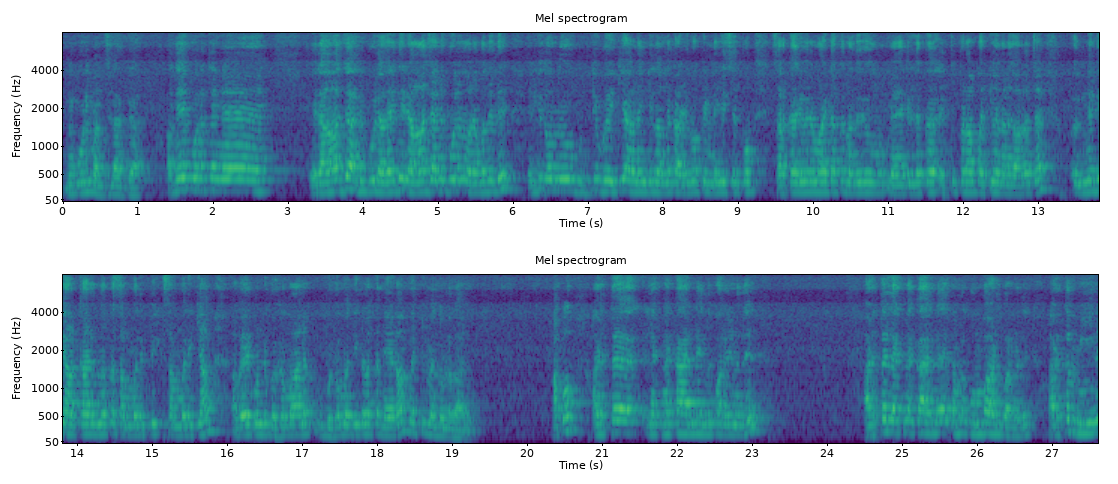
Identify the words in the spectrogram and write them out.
എന്നും കൂടി മനസ്സിലാക്കുക. അതേപോലെ തന്നെ രാജ അനുകൂലം അതായത് രാജ അനുകൂലം എന്ന് പറയുമ്പോൾ ഇത് എനിക്ക് തോന്നുന്നു ബുദ്ധി ഉപയോഗിക്കുകയാണെങ്കിൽ നല്ല കഴിവൊക്കെ ഉണ്ടെങ്കിൽ ചിലപ്പം സർക്കാർപരമായിട്ടൊക്കെ നല്ലൊരു മേഖലയിലൊക്കെ എത്തിപ്പെടാൻ പറ്റുമെന്നാണ് കാരണം വെച്ചാൽ ഉന്നതി ആൾക്കാരിൽ നിന്നൊക്കെ സമ്മതിപ്പി സമ്മതിക്കാം. അവയെ കൊണ്ട് ബഹുമാനം ബഹുമതികളൊക്കെ നേടാൻ പറ്റും എന്നുള്ളതാണ്. അപ്പോൾ അടുത്ത ലഗ്നക്കാരന്റെ എന്ന് പറയുന്നത് അടുത്ത ലഗ്നക്കാരന്റെ നമ്മൾ കുമ്പാണ് പറഞ്ഞത്. അടുത്ത മീന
